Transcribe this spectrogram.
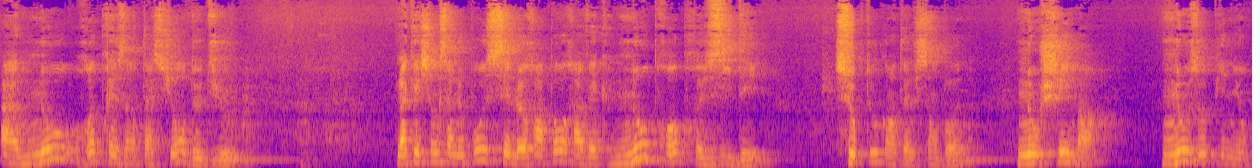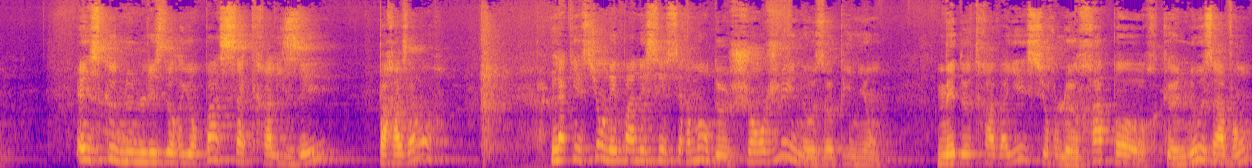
à nos représentations de Dieu. La question que ça nous pose, c'est le rapport avec nos propres idées, surtout quand elles sont bonnes, nos schémas, nos opinions. Est-ce que nous ne les aurions pas sacralisées par hasard? La question n'est pas nécessairement de changer nos opinions, mais de travailler sur le rapport que nous avons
